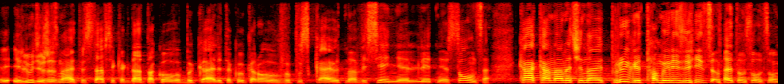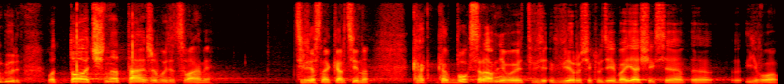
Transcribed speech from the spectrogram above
И, и люди же знают, представьте, когда такого быка или такую корову выпускают на весеннее, летнее солнце, как она начинает прыгать там и резвиться на этом солнце он говорит, вот точно так же будет с вами. Интересная картина. Как, как Бог сравнивает верующих людей, боящихся э, Его.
